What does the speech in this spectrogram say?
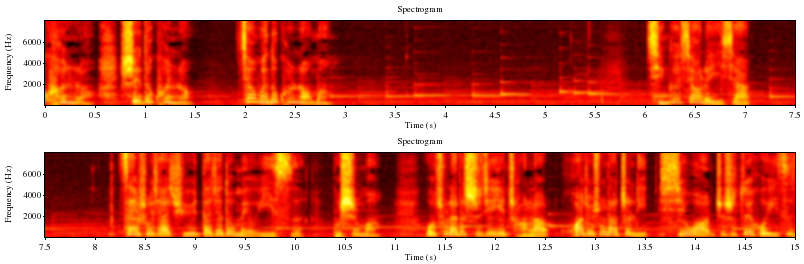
困扰？谁的困扰？姜文的困扰吗？”秦哥笑了一下：“再说下去，大家都没有意思，不是吗？我出来的时间也长了，话就说到这里。希望这是最后一次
